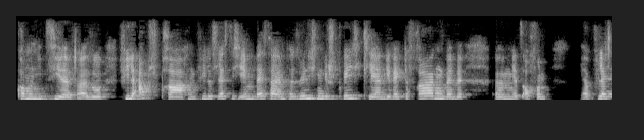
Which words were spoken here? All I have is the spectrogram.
kommuniziert. Also viele Absprachen, vieles lässt sich eben besser im persönlichen Gespräch klären, direkte Fragen, wenn wir ähm, jetzt auch von ja, vielleicht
